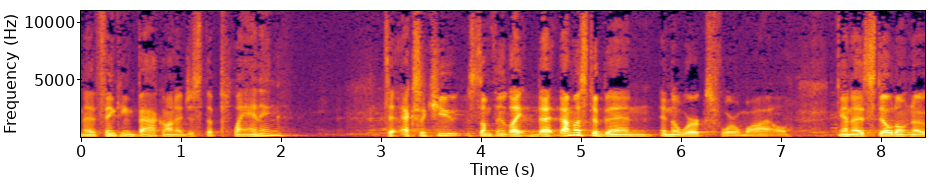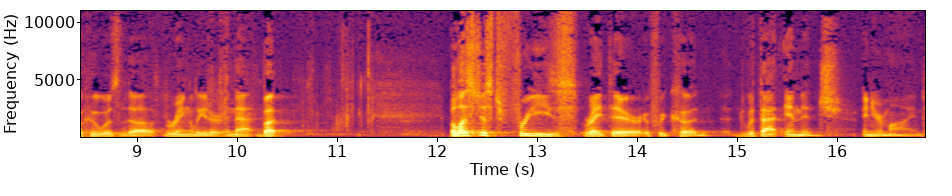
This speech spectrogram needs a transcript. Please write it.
And thinking back on it, just the planning to execute something like that, that must have been in the works for a while. And I still don't know who was the ringleader in that. But, but let's just freeze right there, if we could, with that image in your mind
